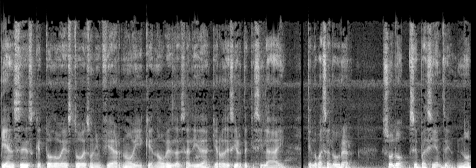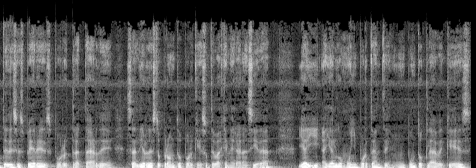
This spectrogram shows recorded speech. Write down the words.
pienses que todo esto es un infierno y que no ves la salida, quiero decirte que sí la hay, que lo vas a lograr Solo sé paciente, no te desesperes por tratar de salir de esto pronto porque eso te va a generar ansiedad. Y ahí hay algo muy importante, un punto clave que es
